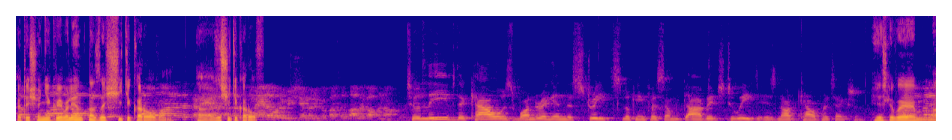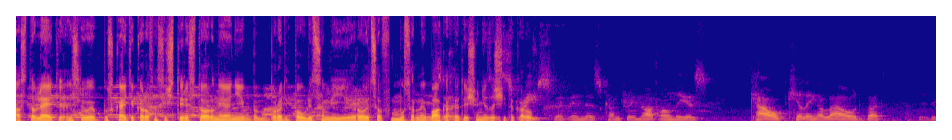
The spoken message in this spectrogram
это еще не эквивалентно защите коровам, а, защите коров. To leave the cows wandering in the streets looking for some garbage to eat is not cow protection. Если вы оставляете, если вы пускаете коров на все четыре стороны, и они бродят по улицам и роются в мусорных баках, это еще не защита коров. disgrace that in this country not only is cow killing allowed, but the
